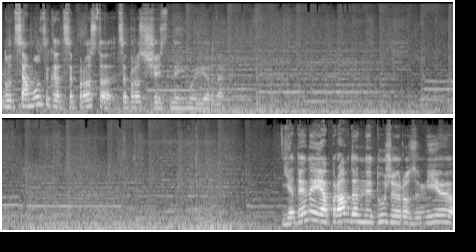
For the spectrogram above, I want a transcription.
ну ця музика це просто це просто щось неймовірне. Єдине, я правда не дуже розумію,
